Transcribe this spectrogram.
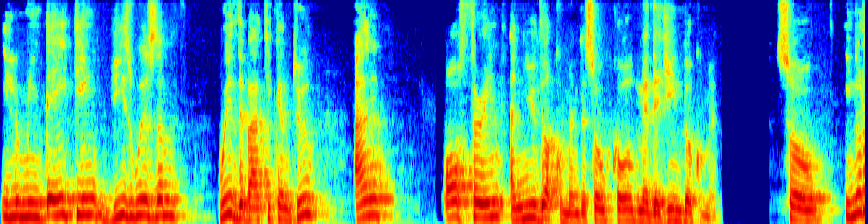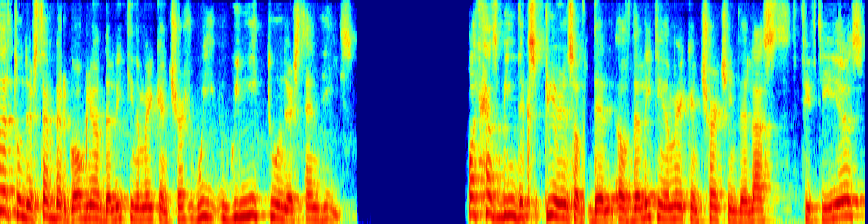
illuminating this wisdom with the Vatican II, and offering a new document, the so called Medellin document. So, in order to understand Bergoglio and the Latin American Church, we, we need to understand these. What has been the experience of the, of the Latin American Church in the last 50 years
